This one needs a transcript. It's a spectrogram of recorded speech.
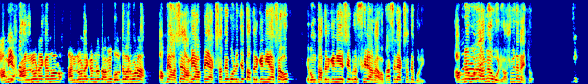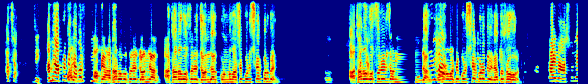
আমি আনলো না কেন আনলো না কেন তো আমি বলতে পারব না। আপনি আসেন আমি আপনি একসাথে বলি যে তাদেরকে নিয়ে আসা হোক এবং তাদেরকে নিয়ে এসে এগুলো ফিরে আনা হোক। আসেন একসাথে বলি। আপনিও বলেন আমিও বলি অসুবিধা নাই তো। জি আচ্ছা জি আমি আপনার কাছে আবার আপনি আঠারো বছরের জঞ্জাল আঠারো বছরের জঞ্জাল পনেরো মাসে পরিষ্কার করবেন? ও, আঠারো আচ্ছা। বছরের জঞ্জাল বন্ধুরা- পনেরো মাসে পরিষ্কার করে দেবেন এত সহজ। তাই না আসলে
